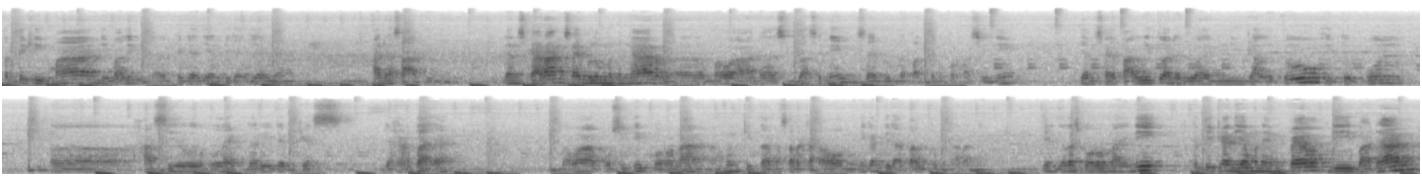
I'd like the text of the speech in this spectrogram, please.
petik hikmah di balik eh, kejadian-kejadian yang ada saat ini. Dan sekarang saya belum mendengar eh, bahwa ada 11 ini, saya belum dapatkan informasi ini yang saya tahu itu ada dua yang meninggal itu itu pun uh, hasil lab dari Depkes Jakarta ya bahwa positif corona. Namun kita masyarakat awam ini kan tidak tahu kebenarannya. Yang jelas corona ini ketika dia menempel di badan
